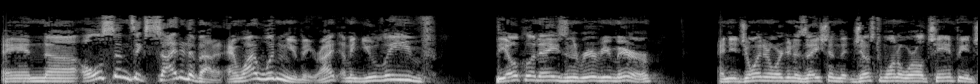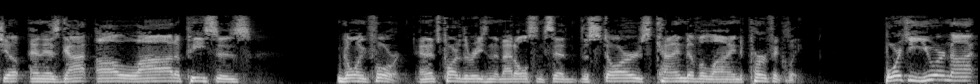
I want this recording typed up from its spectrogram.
And uh, Olson's excited about it. And why wouldn't you be, right? I mean, you leave the Oakland A's in the rearview mirror, and you join an organization that just won a world championship and has got a lot of pieces going forward. And that's part of the reason that Matt Olson said the stars kind of aligned perfectly. Borky, you are not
